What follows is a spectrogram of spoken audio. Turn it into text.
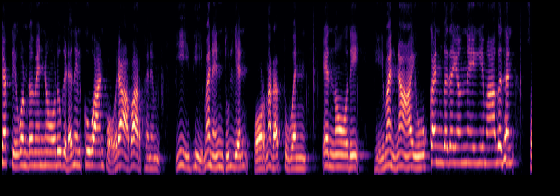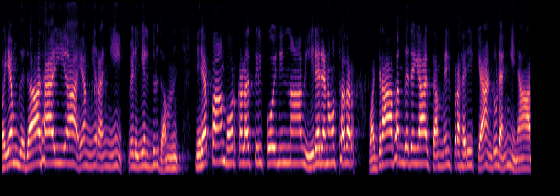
ശക്തി കൊണ്ടും എന്നോട് കിടനിൽക്കുവാൻ പോരാപാർത്ഥനും ഈ ഭീമനൻ തുല്യൻ പോർ നടത്തുവൻ എന്നോതി. ഭീമനായൂക്കൻ ഗതയൊന്നേകി മാഗധൻ സ്വയം ഗതാധാരിയായങ്ങിറങ്ങി വെളിയിൽ ദുരിതം. നിരപ്പാം പോർക്കളത്തിൽ പോയി നിന്ന വീരരണോദ്ധതർ വജ്രാഭംഗതയാൽ തമ്മിൽ പ്രഹരിക്കാൻ തുടങ്ങിനാർ.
